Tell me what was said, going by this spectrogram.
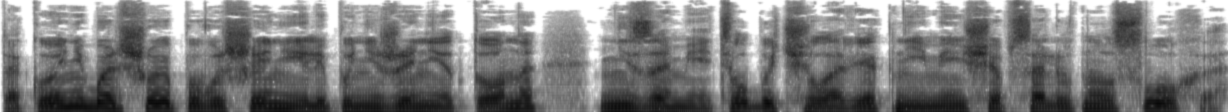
Такое небольшое повышение или понижение тона не заметил бы человек, не имеющий абсолютного слуха,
